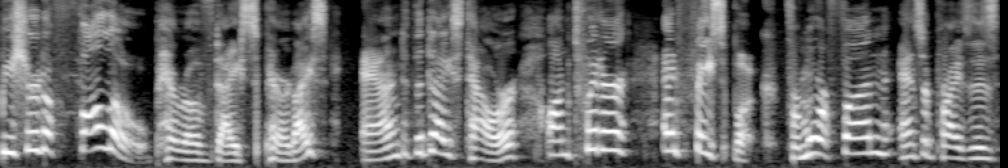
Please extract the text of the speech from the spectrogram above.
be sure to follow Pair of Dice Paradise and the Dice Tower on Twitter and Facebook for more fun and surprises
